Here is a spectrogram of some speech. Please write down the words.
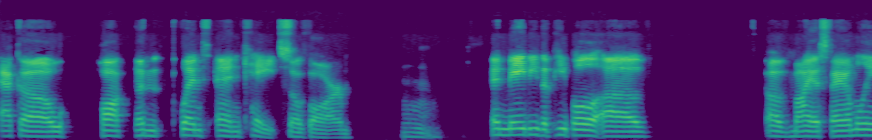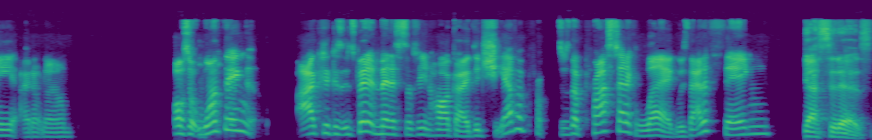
Echo, Hawk, and Clint and Kate so far, Mhm. and maybe the people of of Maya's family. I don't know. Also, one thing actually, because it's been a minute since I've seen Hawkeye. Did she have a does the prosthetic leg? Was that a thing? Yes, it is.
